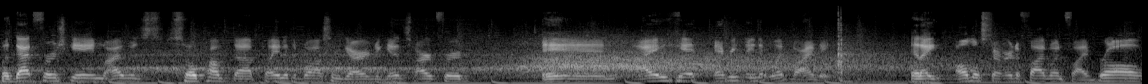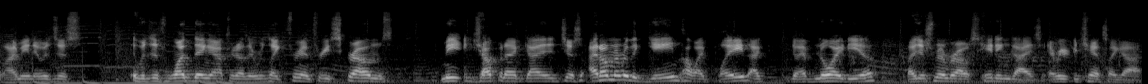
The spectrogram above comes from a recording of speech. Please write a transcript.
But that first game, I was so pumped up playing at the Boston Garden against Hartford, and I hit everything that went by me. And I almost started a five-on-five brawl. I mean, it was just it was just one thing after another. It was like three on three scrums, me jumping at guys. Just I don't remember the game how I played. I, I have no idea. I just remember I was hitting guys every chance I got.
